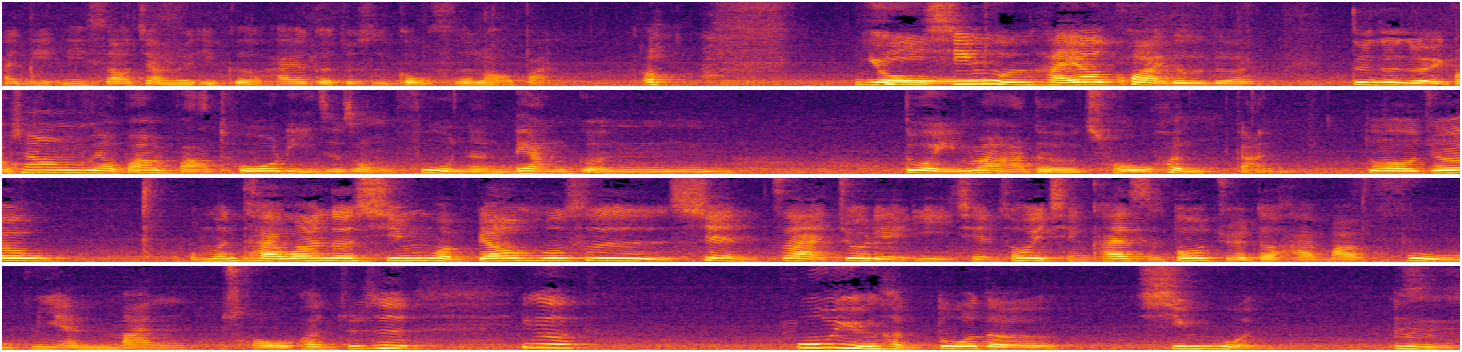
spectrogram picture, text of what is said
哎你你少讲了一个，还有一个就是公司老板哦，比新闻还要快，对不对？对对对，好像没有办法脱离这种负能量跟对骂的仇恨感。对，我觉得我们台湾的新闻，不要说是现在，就连以前，从以前开始都觉得还蛮负面、蛮仇恨，就是一个乌云很多的新闻。嗯，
